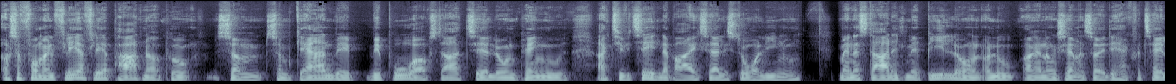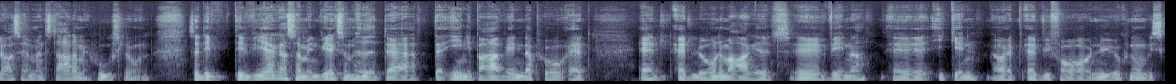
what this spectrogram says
Og så får man flere og flere partnere på, som, som gerne vil, vil bruge opstart til at låne penge ud. Aktiviteten er bare ikke særlig stor lige nu. Man har startet med billån, og nu annoncerer man så i det her kvartal også, at man starter med huslån. Så det, det virker som en virksomhed, der, der egentlig bare venter på, at at, at lånemarkedet øh, vender øh, igen, og at, at vi får ny økonomisk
